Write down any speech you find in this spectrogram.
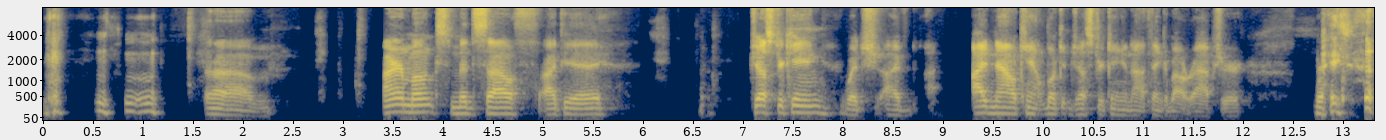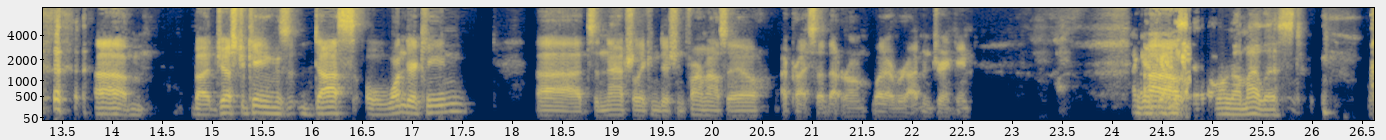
Um, Iron Monks Mid South IPA. Jester King, which I've I now can't look at Jester King and not think about Rapture. right. Um, but Jester King's Das Wunderkind. Uh, it's a naturally conditioned farmhouse ale. I probably said that wrong. Whatever. I've been drinking. I guess you wrong on my list.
